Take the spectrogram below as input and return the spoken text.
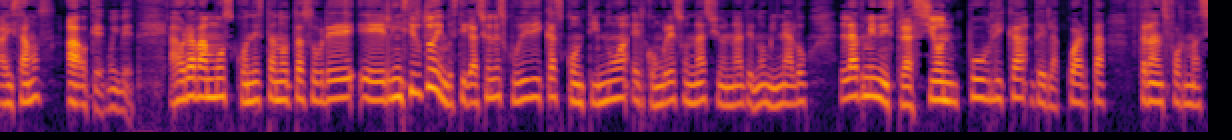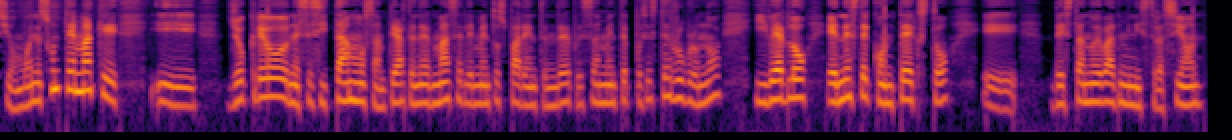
ahí estamos. Ah, ok, muy bien. Ahora vamos con esta nota sobre el Instituto de Investigaciones Jurídicas continúa el Congreso Nacional denominado la Administración Pública de la Cuarta Transformación. Bueno, es un tema que yo creo necesitamos ampliar, tener más elementos para entender precisamente pues este rubro, ¿no? Y verlo en este contexto eh, de esta nueva administración,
